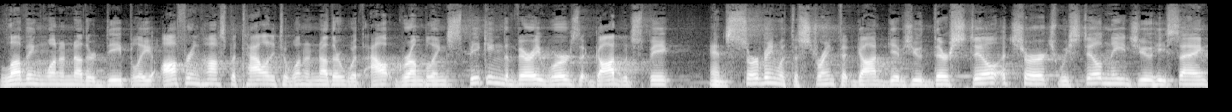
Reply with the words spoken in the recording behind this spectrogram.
loving one another deeply, offering hospitality to one another without grumbling, speaking the very words that God would speak, and serving with the strength that God gives you. There's still a church. We still need you. He's saying,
